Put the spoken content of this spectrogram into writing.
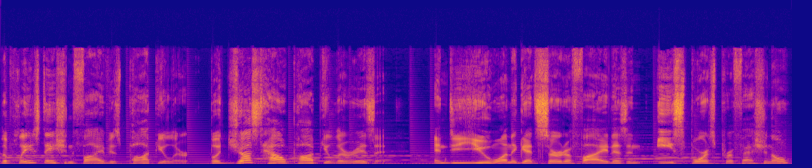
The PlayStation 5 is popular, but just how popular is it? And do you want to get certified as an esports professional?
